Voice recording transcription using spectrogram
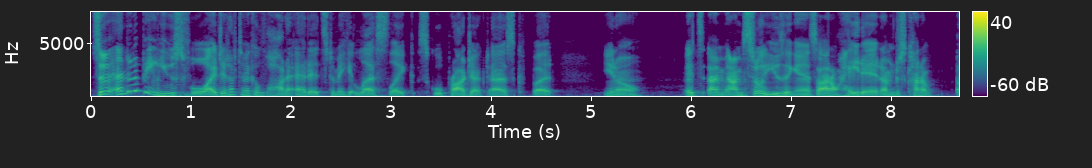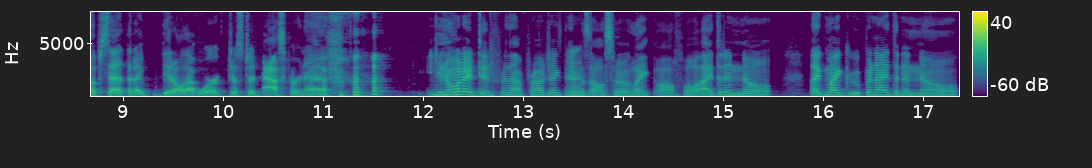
so it ended up being useful. I did have to make a lot of edits to make it less like school project esque, but you know, it's I'm I'm still using it, so I don't hate it. I'm just kind of upset that I did all that work just to ask for an F. You know what I did for that project? Mm. It was also like awful. I didn't know, like my group and I didn't know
